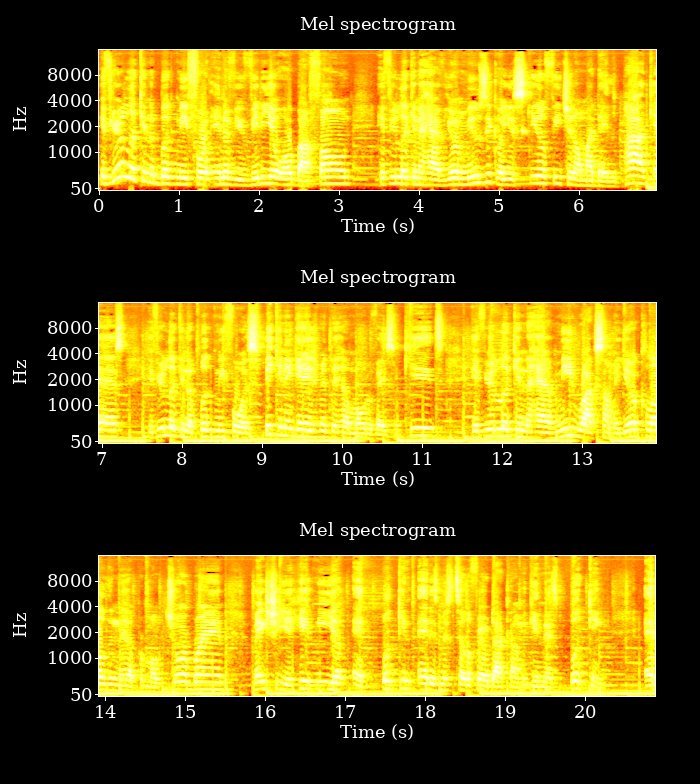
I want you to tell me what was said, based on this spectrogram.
If you're looking to book me for an interview video or by phone, if you're looking to have your music or your skill featured on my daily podcast, if you're looking to book me for a speaking engagement to help motivate some kids, if you're looking to have me rock some of your clothing to help promote your brand, make sure you hit me up at booking at Again, that's booking at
